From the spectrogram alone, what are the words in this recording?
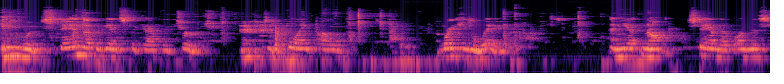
he would stand up against the Catholic Church to the point of breaking away and yet not stand up on this.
